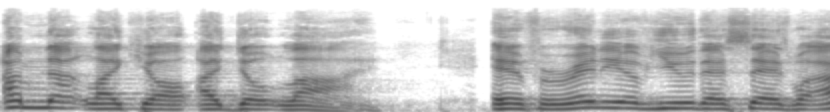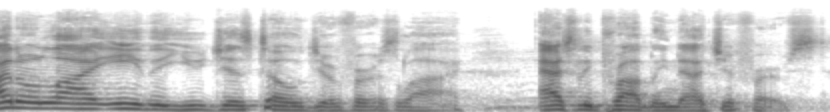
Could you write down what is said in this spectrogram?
I'm not like y'all. I don't lie. And for any of you that says, well, I don't lie either, you just told your first lie. Actually, probably not your first.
